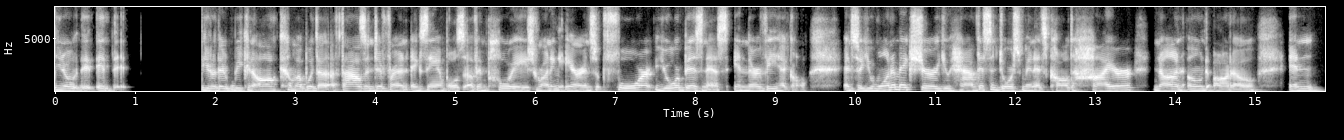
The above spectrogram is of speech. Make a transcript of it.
you know, it, it you know that we can all come up with a, a, thousand different examples of employees running errands for your business in their vehicle. And so you want to make sure you have this endorsement. It's called hire non-owned auto. And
